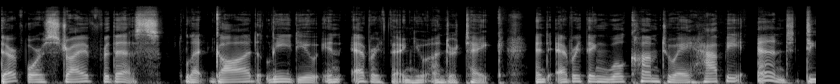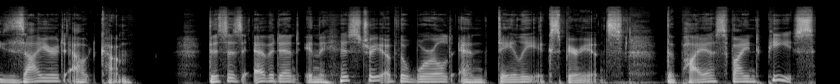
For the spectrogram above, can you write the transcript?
Therefore, strive for this. Let God lead you in everything you undertake, and everything will come to a happy and desired outcome. This is evident in the history of the world and daily experience. The pious find peace,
